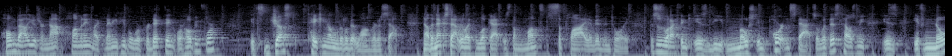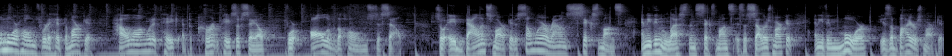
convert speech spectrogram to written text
Home values are not plummeting like many people were predicting or hoping for. It's just taking a little bit longer to sell. Now, the next stat we like to look at is the month's supply of inventory. This is what I think is the most important stat. So what this tells me is if no more homes were to hit the market, how long would it take at the current pace of sale for all of the homes to sell? So a balanced market is somewhere around six months. Anything less than six months is a seller's market. Anything more is a buyer's market.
